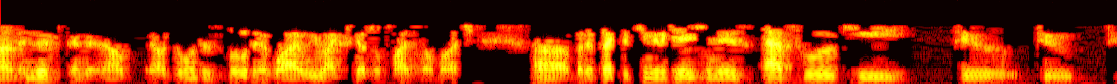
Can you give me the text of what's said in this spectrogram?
um, and this, and I'll, I'll go into this a little bit why we like Schedulefly's so much. Uh, but effective communication is absolute key to, to, to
